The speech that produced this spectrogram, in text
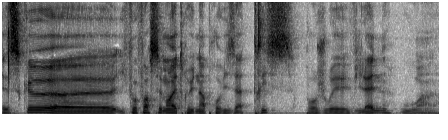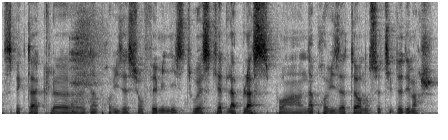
est-ce que euh, il faut forcément être une improvisatrice pour jouer vilaine ou un spectacle euh, d'improvisation féministe ou est-ce qu'il y a de la place pour un improvisateur dans ce type de démarche?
